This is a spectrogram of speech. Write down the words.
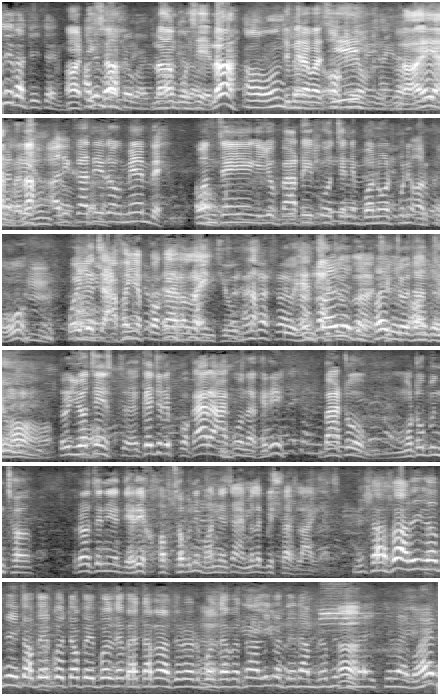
अलिकति चाहिँ। अँ ठिक अलिक छ मोटो भयो। ल खुसी ल। अँ, हुन्छ। तिमी र बाजी। Okay, okay. ल है आम ल। अलिकति त मेम्बे वन चाहिँ यो बाटैको चाहिँ बनावट पनि अर्को हो। पहिले चाहिँ आफै यहाँ पकाएर लाइन्थ्यो त्यो हेन छिटो जान्थ्यो। तर यो चाहिँ एकैचोटि पकाएर आएको हुँदाखेरि बाटो मोटो पनि छ। र चाहिँ नि धेरै खप्छ पनि भन्ने चाहिँ हामीलाई विश्वास लागेको छ। विश्वास अलिकति पनि तपाईँको तपाईँ बोल्दै भए तपाईँ हजुरहरू बोल्दै भए त अलिकति राम्रो पनि चिलाइ भएन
